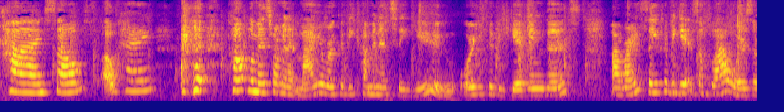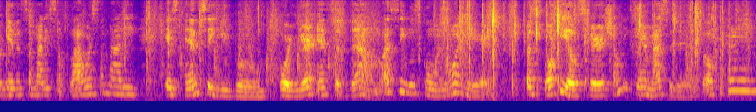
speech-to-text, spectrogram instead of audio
kind self, okay? compliments from an admirer could be coming into you or you could be giving this. All right so you could be getting some flowers or giving somebody some flowers. Somebody is into you boo or you're into them. Let's see what's going on here. For scorpio spirit show me clear messages okay?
